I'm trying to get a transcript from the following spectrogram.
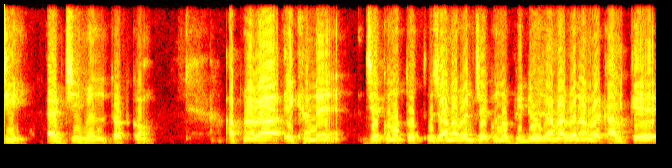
D at Gmail dot com আপনারা এখানে যে কোনো তথ্য জানাবেন যে কোনো ভিডিও জানাবেন। আমরা কালকে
